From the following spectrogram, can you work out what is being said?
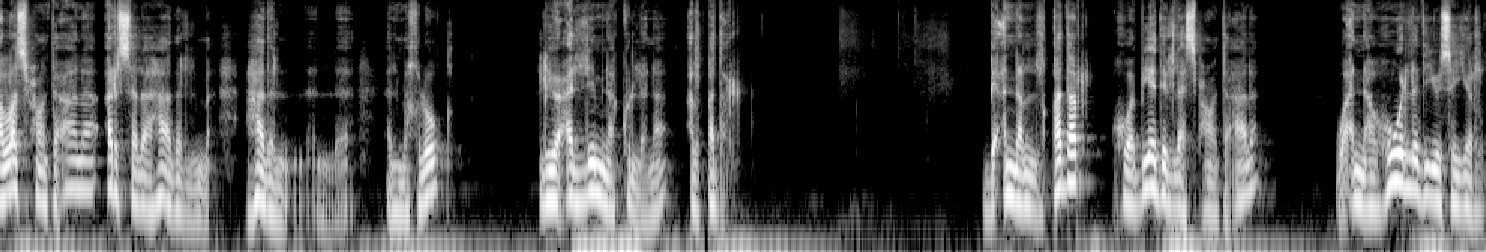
الله سبحانه وتعالى أرسل هذا هذا المخلوق ليعلمنا كلنا القدر. بأن القدر هو بيد الله سبحانه وتعالى وأنه هو الذي يسير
